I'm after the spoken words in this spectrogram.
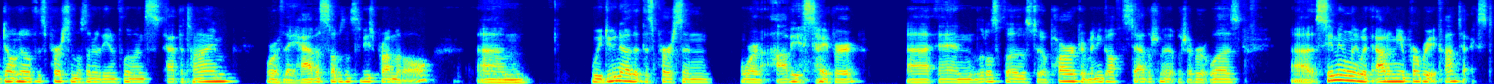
don't know if this person was under the influence at the time or if they have a substance abuse problem at all. Um, we do know that this person wore an obvious diaper uh, and little's clothes to a park or mini golf establishment, whichever it was, uh, seemingly without any appropriate context.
